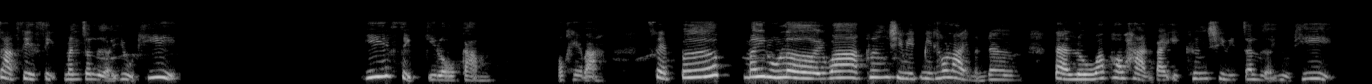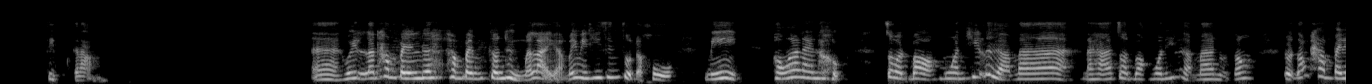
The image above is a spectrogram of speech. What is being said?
จาก40มันจะเหลืออยู่ที่20กิโลกรัมโอเคป่ะเสร็จปุ๊บไม่รู้เลยว่าครึ่งชีวิตมีเท่าไหร่เหมือนเดิม แต่รู้ว่าพอผ่านไปอีกครึ่งชีวิตจะเหลืออยู่ที่10กรัมอ่าเฮ้ยแล้วทำไปเรื่อยทำไปจนถึงเมื่อไหร่อะ ไม่มีที่สิ้นสุดอะครูมี เพราะว่าอะไรลูก โจทย์บอกมวลที่เหลือมานะคะ โจทย์บอกมวลที่เหลือมาหนูต้องหนูต้องทำไปเ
